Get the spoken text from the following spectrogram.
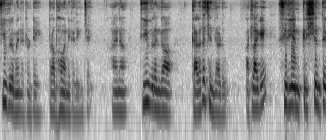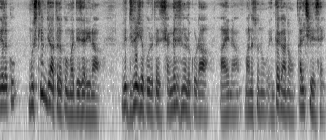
తీవ్రమైనటువంటి ప్రభావాన్ని కలిగించాయి. ఆయన తీవ్రంగా కలత చెందాడు. అట్లాగే సిరియన్ క్రిస్టియన్ తెగలకు ముస్లిం జాతులకు మధ్య జరిగిన విద్వేషపూరిత సంఘర్షణలు కూడా ఆయన మనసును ఎంతగానో కలిసివేశాయి.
